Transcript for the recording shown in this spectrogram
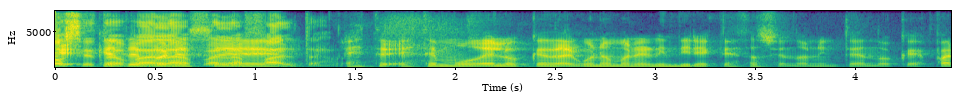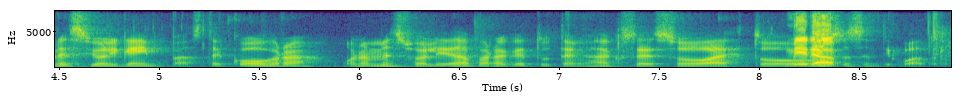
¿Qué, propósito qué te para, parece para la falta. este, este modelo que de alguna manera indirecta está haciendo Nintendo, que es parecido al Game Pass? Te cobra una mensualidad para que tú tengas acceso a estos Mira, 64.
